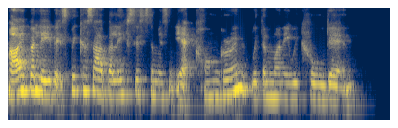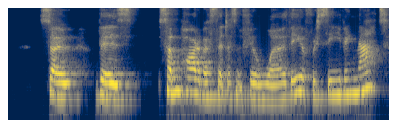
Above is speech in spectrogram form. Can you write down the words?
I believe it's because our belief system isn't yet congruent with the money we called in. So there's some part of us that doesn't feel worthy of receiving that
